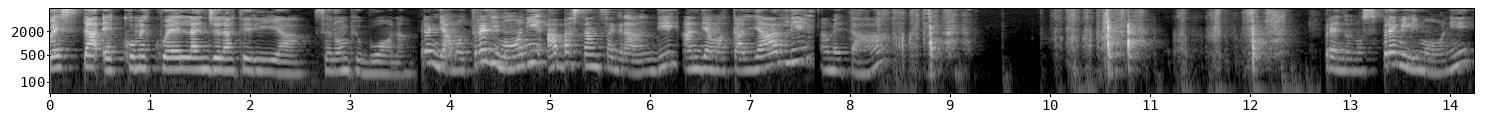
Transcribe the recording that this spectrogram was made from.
Questa è come quella in gelateria, se non più buona. Prendiamo tre limoni abbastanza grandi, andiamo a tagliarli a metà. Prendo uno spremi limoni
